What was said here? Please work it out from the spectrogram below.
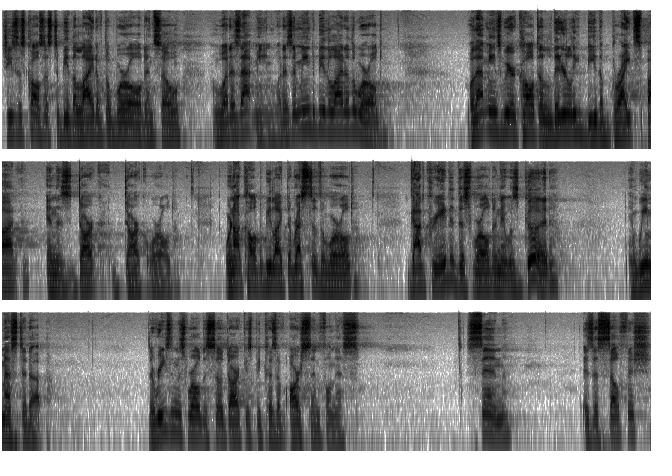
Jesus calls us to be the light of the world. And so, what does that mean? What does it mean to be the light of the world? Well, that means we are called to literally be the bright spot in this dark, dark world. We're not called to be like the rest of the world. God created this world and it was good, and we messed it up. The reason this world is so dark is because of our sinfulness. Sin is a selfish,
